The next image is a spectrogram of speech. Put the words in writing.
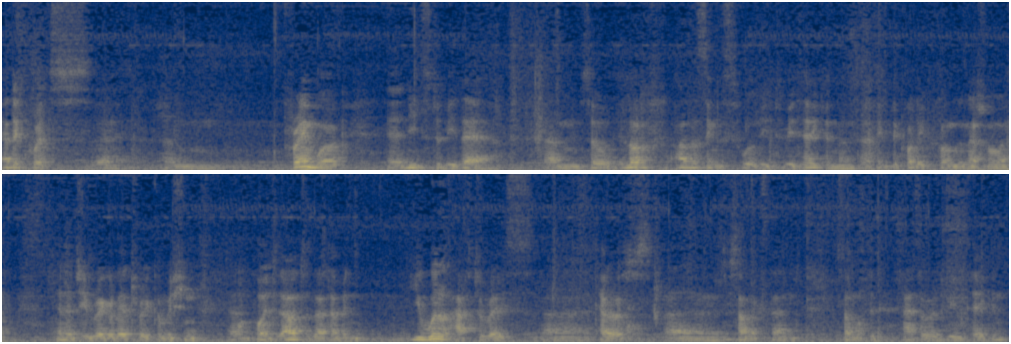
adequate um, framework needs to be there. Um, so a lot of other things will need to be taken, and I think the colleague from the National Energy Regulatory Commission um, pointed out to that. I mean, you will have to raise uh, tariffs uh, to some extent. Some of it has already been taken.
